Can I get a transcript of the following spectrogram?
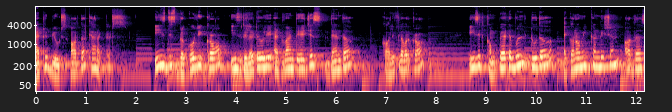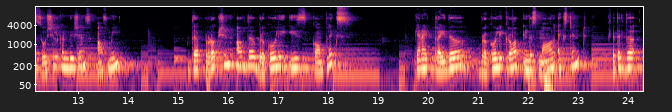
attributes or the characters. Is this broccoli crop is relatively advantageous than the cauliflower crop? Is it compatible to the economic condition or the social conditions of me? The production of the broccoli is complex. Can I try the broccoli crop in the small extent? Whether the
